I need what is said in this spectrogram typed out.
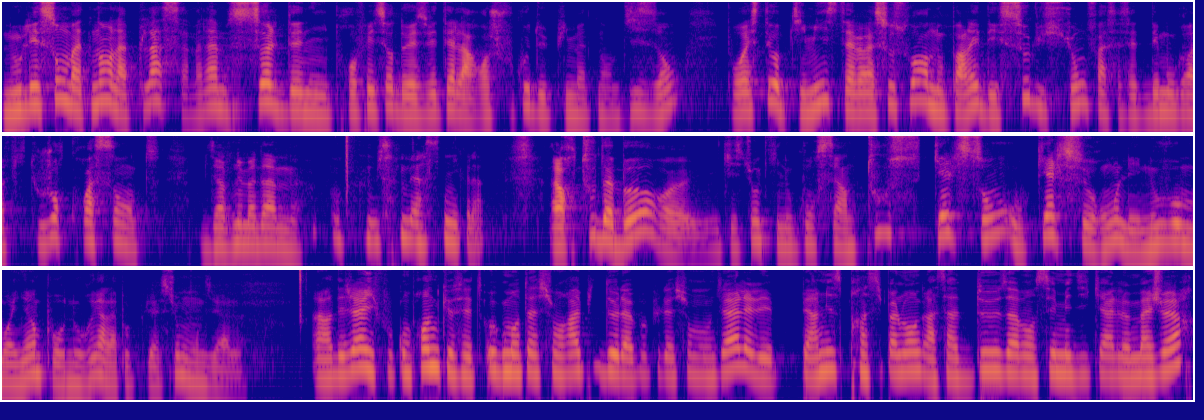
Nous laissons maintenant la place à Madame Soldani, professeure de SVT à La Rochefoucauld depuis maintenant 10 ans. Pour rester optimiste, elle va ce soir nous parler des solutions face à cette démographie toujours croissante. Bienvenue Madame. Merci Nicolas. Alors tout d'abord, euh, une question qui nous concerne tous. Quels sont ou quels seront les nouveaux moyens pour nourrir la population mondiale? Alors déjà, il faut comprendre que cette augmentation rapide de la population mondiale, elle est permise principalement grâce à deux avancées médicales majeures.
